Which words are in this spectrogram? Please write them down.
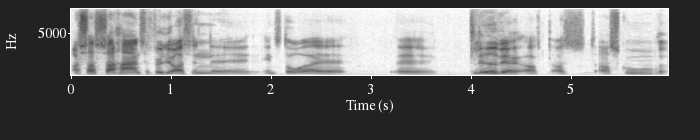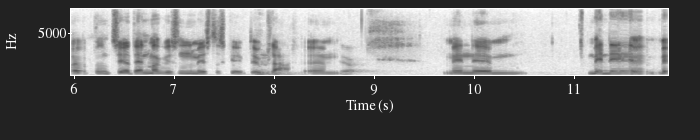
og så, så har han selvfølgelig også en, øh, en stor øh, øh, glæde ved at, at, at, skulle repræsentere Danmark ved sådan et mesterskab, det er jo mm. klart. Øhm, ja. Men, øhm, men, øh, men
